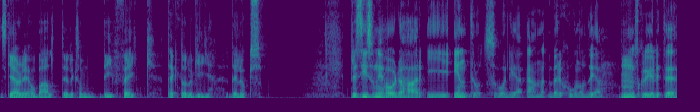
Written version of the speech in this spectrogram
Scary och ballt, det är liksom deepfake teknologi deluxe. Precis som ni hörde här i introt så var det en version av det. Och nu ska du ge lite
